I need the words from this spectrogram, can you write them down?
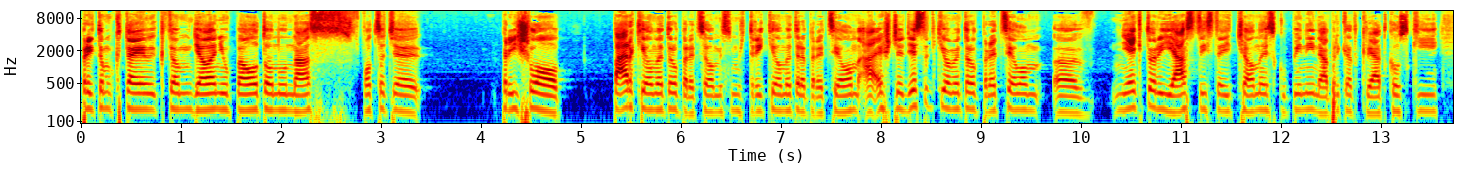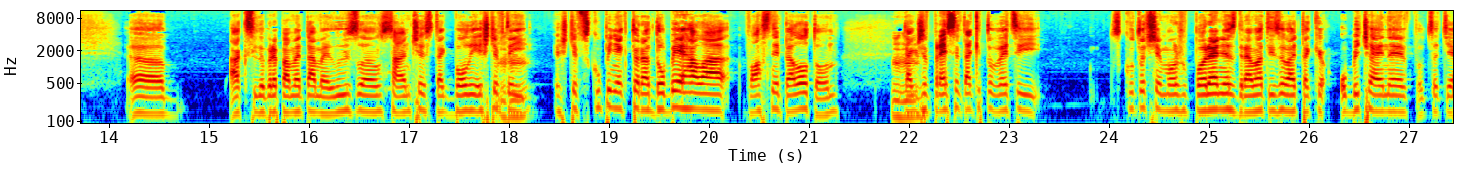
pritom k, tej, k tomu deleniu pelotonu nás v podstate prišlo pár kilometrov pred cieľom, myslím, že 3 kilometre pred cieľom a ešte 10 kilometrov pred cieľom uh, niektorí jazdci z tej čelnej skupiny, napríklad Kviatkovský, uh, ak si dobre pamätáme, Luis Leon Sanchez, tak boli ešte v tej uh-huh. Ešte v skupine, ktorá dobiehala vlastne peloton. Uh-huh. Takže presne takéto veci skutočne môžu poriadne zdramatizovať také obyčajné, v podstate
